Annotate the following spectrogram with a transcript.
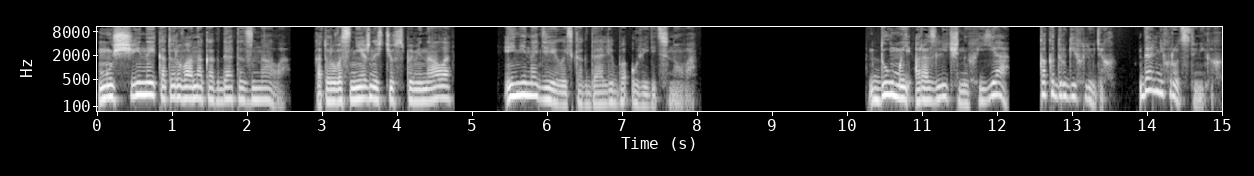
Мужчиной, которого она когда-то знала, которого с нежностью вспоминала и не надеялась когда-либо увидеть снова. Думай о различных «я», как о других людях, дальних родственниках.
